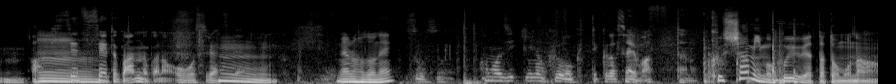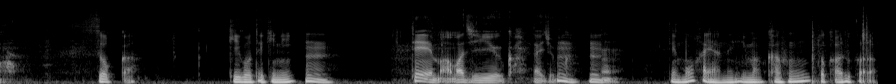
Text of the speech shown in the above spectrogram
うん、あうん。季節性とかあんのかな？応募するやつうで、ん。なるほどね。そうそう。この時期の句を送ってくださいはあったのか。くしゃみも冬やったと思うな。そっか記号的に？うん。テーマは自由か。大丈夫か、うんうん。でもはやね今花粉とかあるから。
